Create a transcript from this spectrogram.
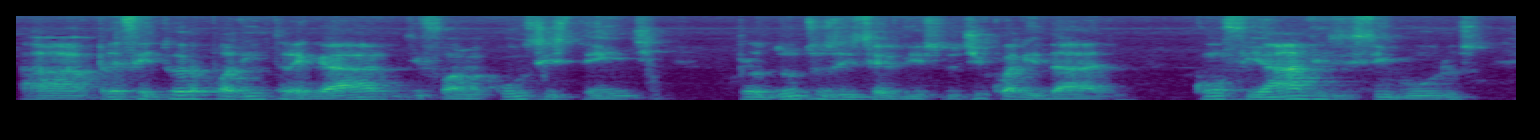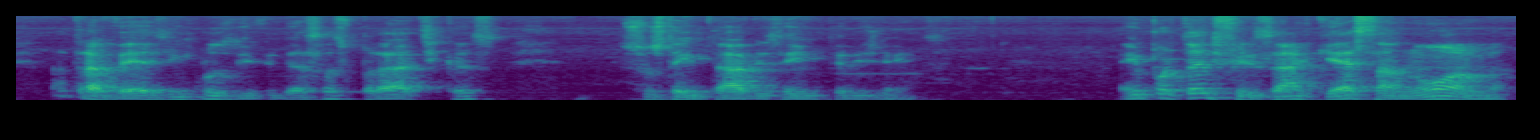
a prefeitura pode entregar de forma consistente produtos e serviços de qualidade, confiáveis e seguros, através, inclusive, dessas práticas sustentáveis e inteligentes. É importante frisar que essa norma,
